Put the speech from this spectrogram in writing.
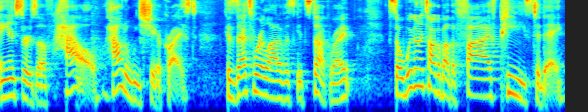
answers of how. How do we share Christ? Because that's where a lot of us get stuck, right? So we're going to talk about the five P's today.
